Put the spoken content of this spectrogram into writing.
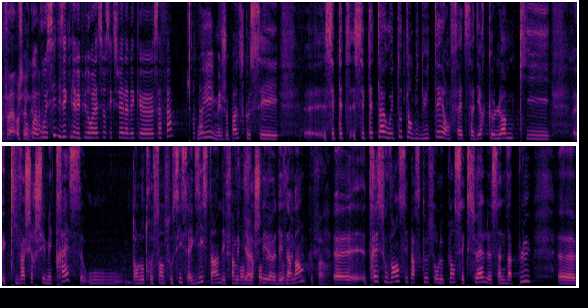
Enfin, en général. Pourquoi Vous aussi disiez qu'il avait plus de relation sexuelle avec euh, sa femme Chantal? Oui, mais je pense que c'est c'est peut-être c'est peut-être là où est toute l'ambiguïté en fait, c'est-à-dire que l'homme qui euh, qui va chercher maîtresse ou dans l'autre sens aussi ça existe, hein, des femmes vont chercher problème euh, des amants. Euh, très souvent, c'est parce que sur le plan sexuel, ça ne va plus. Euh,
